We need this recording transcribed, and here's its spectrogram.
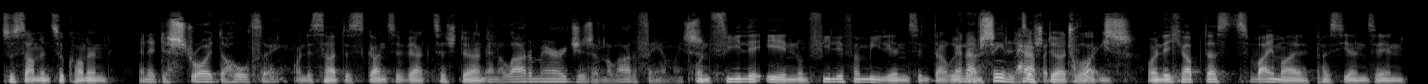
zusammenzukommen. And it destroyed the whole thing. Und es hat das ganze Werk zerstört. And a lot of marriages and a lot of families. Und viele Ehen und viele Familien sind And darüber I've seen it happen zerstört worden. twice. Und ich habe das zweimal passieren sehen.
